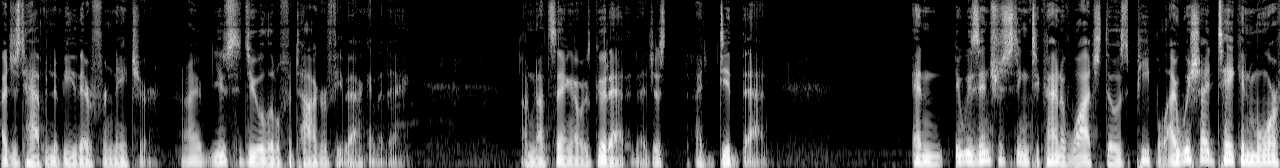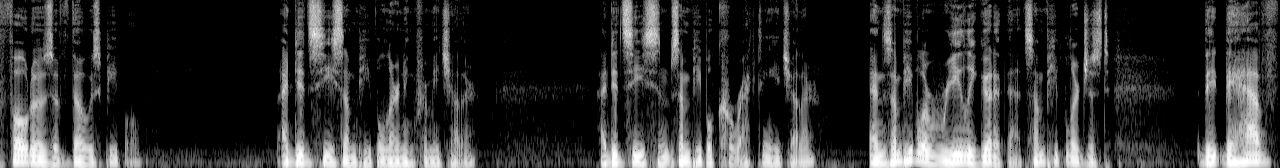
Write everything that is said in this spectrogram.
I just happened to be there for nature. I used to do a little photography back in the day. I'm not saying I was good at it. I just I did that. And it was interesting to kind of watch those people. I wish I'd taken more photos of those people. I did see some people learning from each other. I did see some, some people correcting each other. And some people are really good at that. Some people are just, they, they have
